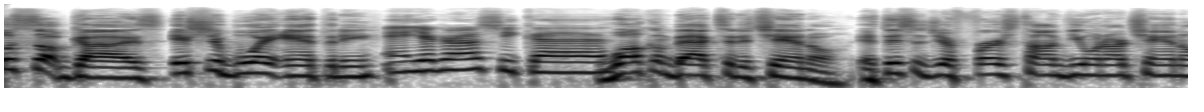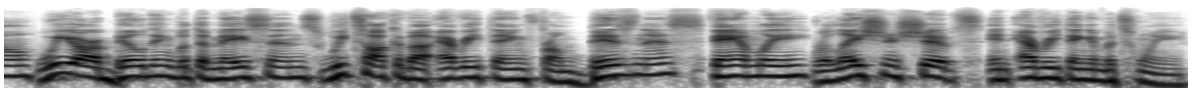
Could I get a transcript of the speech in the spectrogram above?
What's up, guys? It's your boy Anthony. And your girl Shika. Welcome back to the channel. If this is your first time viewing our channel, we are Building with the Masons. We talk about everything from business, family, relationships, and everything in between.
